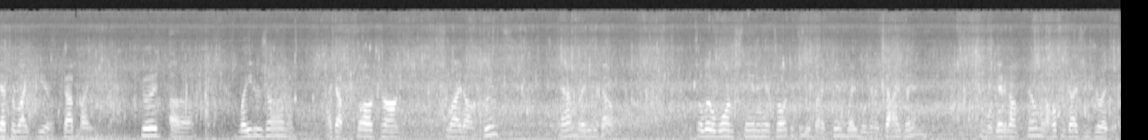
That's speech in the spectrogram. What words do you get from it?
Get the right gear. Got my good uh, waders on. I got Frogg Togg slide on boots. And I'm ready to go. It's a little warm standing here talking to you, but I can't wait. We're going to dive in and we'll get it on film. And I hope you guys enjoy this.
